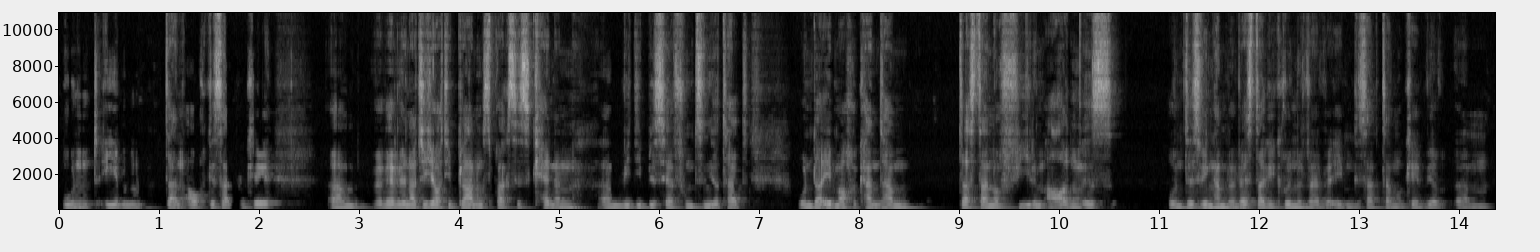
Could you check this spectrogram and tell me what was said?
und eben dann auch gesagt, okay, ähm, wenn wir natürlich auch die Planungspraxis kennen, ähm, wie die bisher funktioniert hat und da eben auch erkannt haben, dass da noch viel im Argen ist. Und deswegen haben wir Vesta gegründet, weil wir eben gesagt haben, okay, wir ähm,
